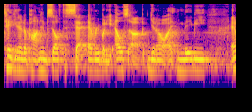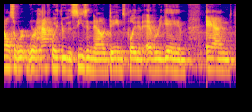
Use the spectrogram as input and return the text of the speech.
taking it upon himself to set everybody else up. You know, maybe. And also, we're, we're halfway through the season now. Dame's played in every game, and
